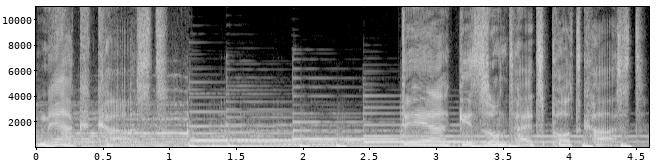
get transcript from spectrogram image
Merckcast. Der Gesundheitspodcast.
